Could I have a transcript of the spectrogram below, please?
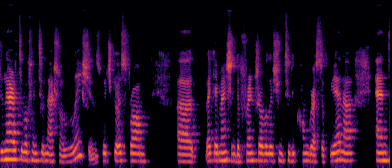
the narrative of international relations, which goes from, uh, like I mentioned, the French Revolution to the Congress of Vienna and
